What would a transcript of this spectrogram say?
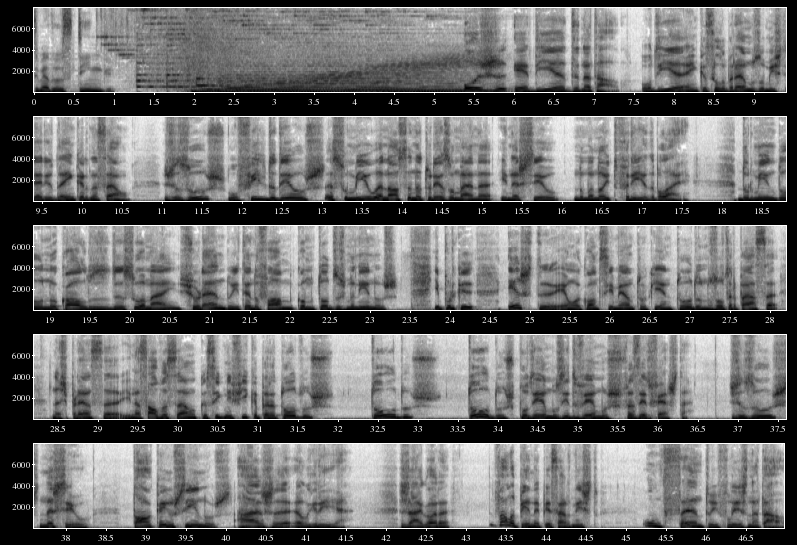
próxima é do Sting. Hoje é dia de Natal, o dia em que celebramos o mistério da encarnação. Jesus, o Filho de Deus, assumiu a nossa natureza humana e nasceu numa noite fria de Belém. Dormindo no colo de sua mãe, chorando e tendo fome, como todos os meninos. E porque este é um acontecimento que em tudo nos ultrapassa, na esperança e na salvação, que significa para todos, todos, todos podemos e devemos fazer festa. Jesus nasceu Toquem os sinos, haja alegria. Já agora, vale a pena pensar nisto. Um santo e feliz Natal.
